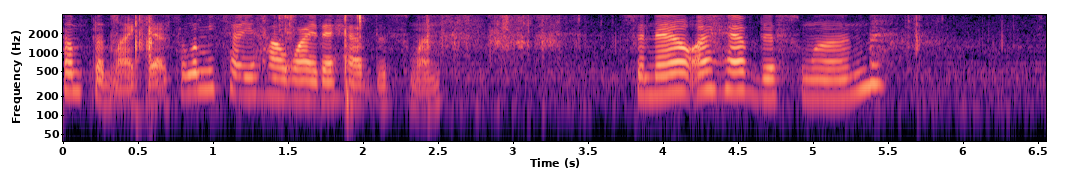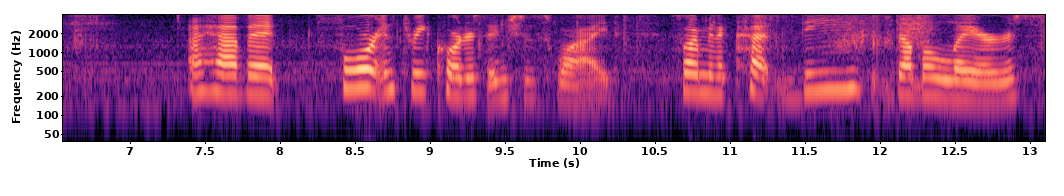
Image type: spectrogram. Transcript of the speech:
something like that. So let me tell you how wide I have this one. So now I have this one. I have it four and three quarters inches wide. So I'm going to cut these double layers,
